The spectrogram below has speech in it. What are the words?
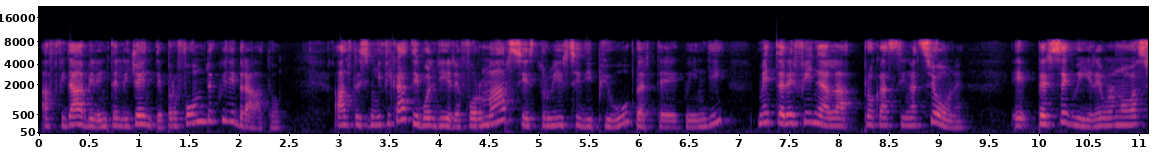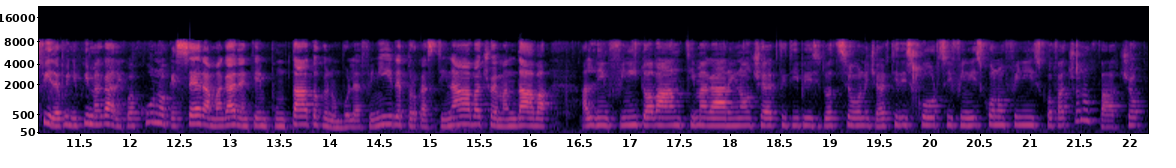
affidabile, intelligente, profondo, equilibrato. Altri significati vuol dire formarsi istruirsi di più per te, quindi mettere fine alla procrastinazione e perseguire una nuova sfida. Quindi qui magari qualcuno che si era magari anche impuntato, che non voleva finire, procrastinava, cioè mandava all'infinito avanti magari no, certi tipi di situazioni, certi discorsi, finisco non finisco, faccio non faccio.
